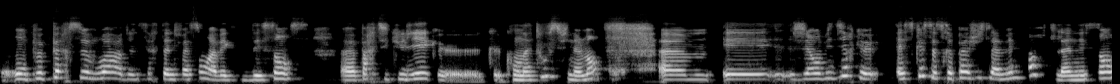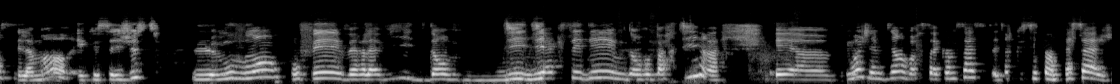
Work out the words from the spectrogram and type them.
on peut percevoir d'une certaine façon avec des sens euh, particuliers que qu'on a tous finalement. Euh, et j'ai envie de dire que est-ce que ce serait pas juste la même porte, la naissance et la mort, et que c'est juste le mouvement qu'on fait vers la vie, d'y accéder ou d'en repartir? Et euh, moi, j'aime bien voir ça comme ça, c'est-à-dire que c'est un passage.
